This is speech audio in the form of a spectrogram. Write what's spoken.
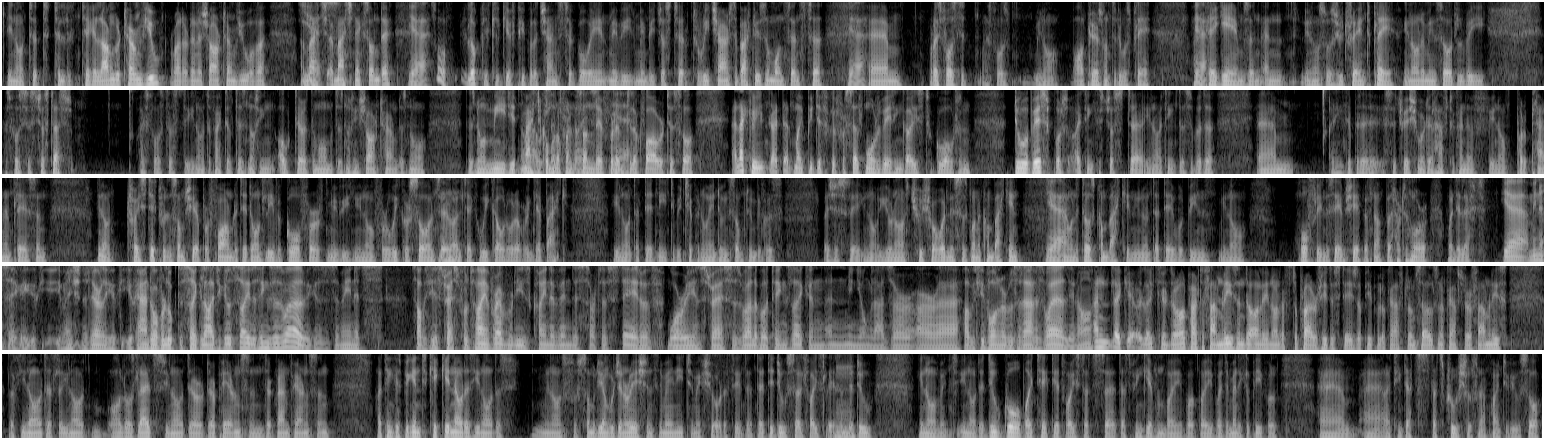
you know to, to, to take a longer term view rather than a short term view of a, a match a match next Sunday yeah. so look, it'll give people a chance to go in, maybe maybe just to, to recharge the batteries in one sense. To yeah. um, but I suppose that I suppose you know all players want to do is play and Yeah. play games, and and you know suppose you train to play. You know what I mean? So it'll be, I suppose it's just that. I suppose that's the, you know the fact of there's nothing out there at the moment. There's nothing short term. There's no there's no immediate No match coming up on guys, Sunday for them to look forward to. So, and that, could, that that might be difficult for self motivating guys to go out and do a bit. But I think it's just uh, you know I think there's a bit of um, I think there's a bit of a situation where they'll have to kind of you know put a plan in place and you know try stick to it in some shape or form that they don't leave it go for maybe you know for a week or so and say Mm. I'll take a week out or whatever and get back. You know that they'd need to be tipping away and doing something because. Let's just say, you know, you're not too sure when this is going to come back in. yeah. And when it does come back in, you know, that they would be, in, you know, hopefully in the same shape, if not better than were when they left. Yeah, I mean, it's you, you mentioned it earlier. You, you can't overlook the psychological side of things as well, because it's, I mean, it's it's obviously a stressful time for everybody. He's kind of in this sort of state of worry and stress as well about things like, and, and I mean, young lads are, are uh, obviously vulnerable to that as well, you know. And like uh, like they're all part of families and all, you know, that's the priority this stage that people look after themselves and look after their families. Look, you know that you know all those lads, you know, their their parents and their grandparents, and I think it's beginning to kick in now that you know that you know, for some of the younger generations, they may need to make sure that they that, that they do self isolate mm. and they mm. do, you know, you know, they do go by take the advice that's uh, that's been given by, by by the medical people, um, uh, and I think that's that's crucial from that point of view. So.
